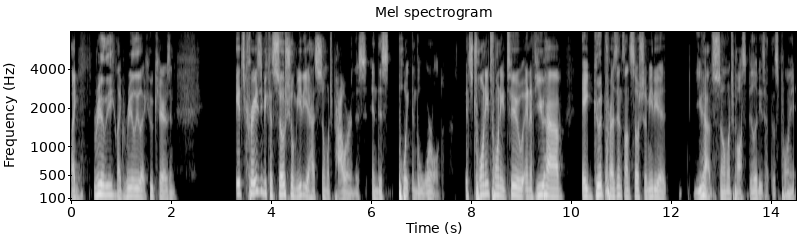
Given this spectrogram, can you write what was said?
like really, like really, like who cares? And it's crazy because social media has so much power in this in this point in the world. It's 2022 and if you have a good presence on social media, you have so much possibilities at this point.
